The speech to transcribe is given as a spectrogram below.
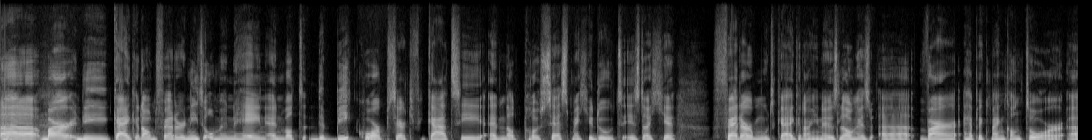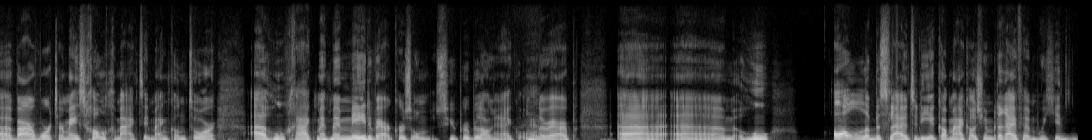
uh, maar die kijken dan verder niet om hun heen. En wat de B Corp certificatie en dat proces met je doet, is dat je verder moet kijken dan je neus lang is. Uh, waar heb ik mijn kantoor? Uh, waar wordt er mee schoongemaakt in mijn kantoor? Uh, hoe ga ik met mijn medewerkers om? Superbelangrijk onderwerp. Um, hoe alle besluiten die je kan maken. Als je een bedrijf hebt, moet je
